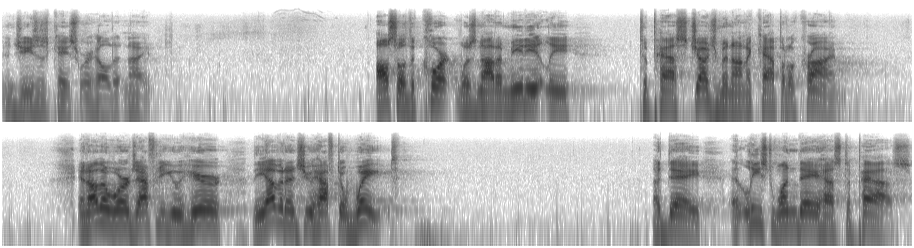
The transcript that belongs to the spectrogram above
in Jesus' case were held at night. Also, the court was not immediately to pass judgment on a capital crime. In other words, after you hear the evidence, you have to wait a day. At least one day has to pass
